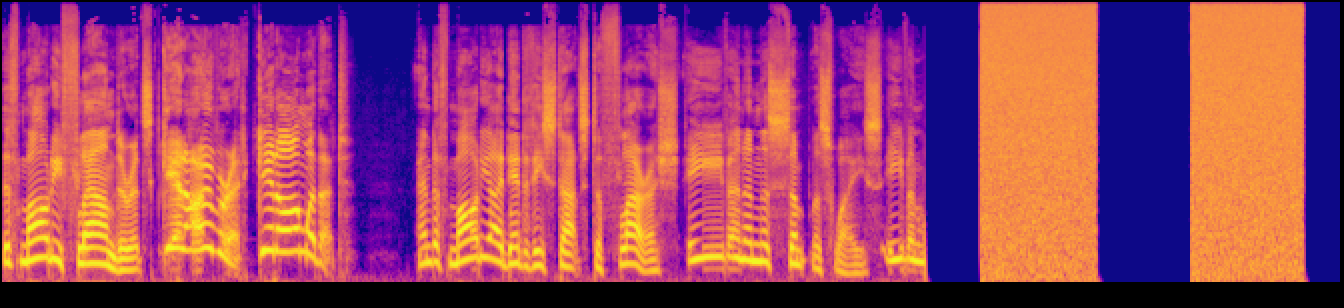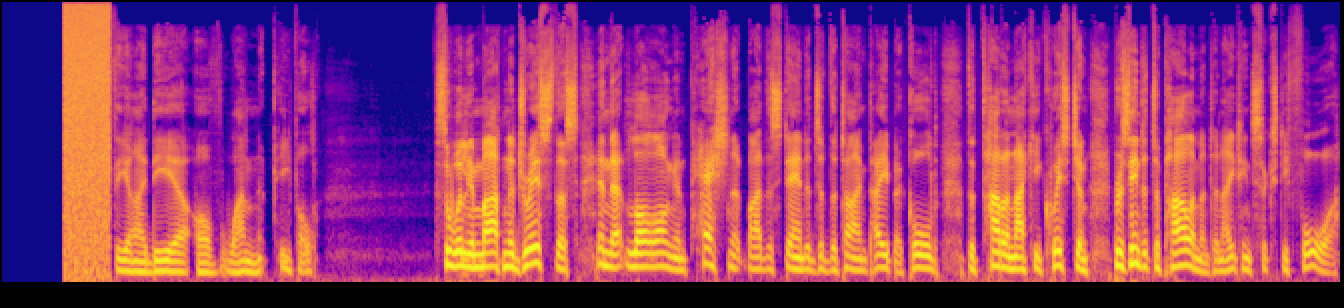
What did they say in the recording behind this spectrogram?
If Māori flounder, it's get over it, get on with it. And if Māori identity starts to flourish, even in the simplest ways, even the idea of one people. Sir William Martin addressed this in that long and passionate by the standards of the time paper called The Taranaki Question, presented to Parliament in 1864.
